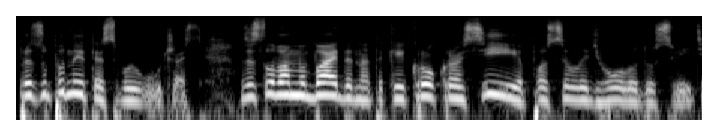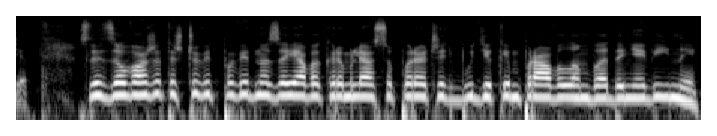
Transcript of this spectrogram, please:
призупинити свою участь. За словами Байдена, такий крок Росії посилить голод у світі. Слід зауважити, що відповідна заява Кремля суперечить будь-яким правилам ведення війни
